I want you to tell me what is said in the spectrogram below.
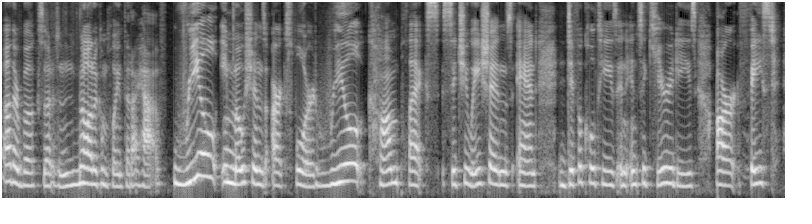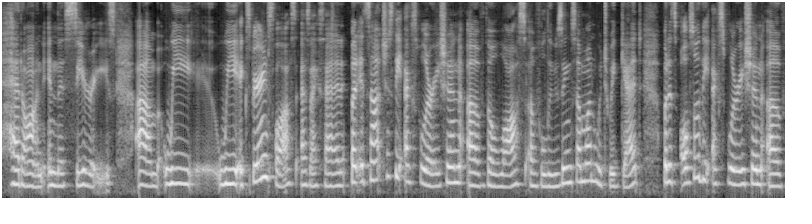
other books, that is not a complaint that I have. Real emotions are explored, real complex situations and difficulties and insecurities are faced head on in this series. Um, we, we experience loss, as I said, but it's not just the exploration of the loss of losing someone, which we get, but it's also the exploration of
